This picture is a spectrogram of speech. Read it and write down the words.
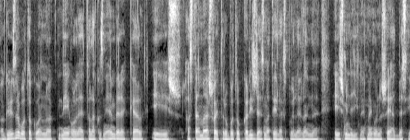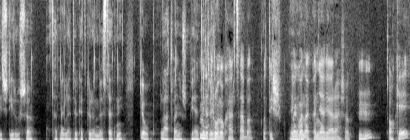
a gőzrobotok vannak, néhol lehet találkozni emberekkel, és aztán másfajta robotokkal is, de ez már tényleg spoiler lenne, és mindegyiknek megvan a saját beszédstílusa tehát meg lehet őket különböztetni. Jó, látványos, pihentető. Mint a trónok harcába. Ott is Igen. megvannak a nyelvjárások. Uh-huh. Oké. Okay.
